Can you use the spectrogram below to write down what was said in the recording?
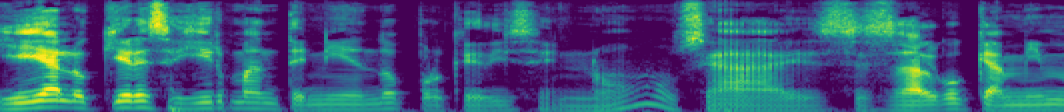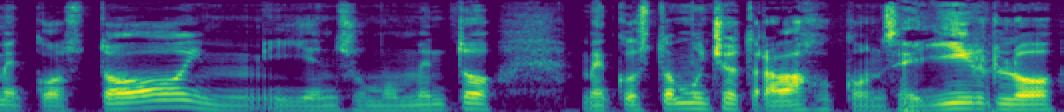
Y ella lo quiere seguir manteniendo porque dice, no, o sea, es, es algo que a mí me costó y, y, en su momento me costó mucho trabajo conseguirlo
